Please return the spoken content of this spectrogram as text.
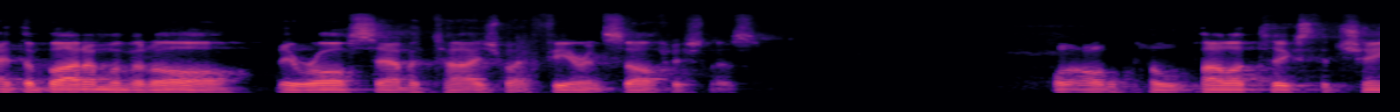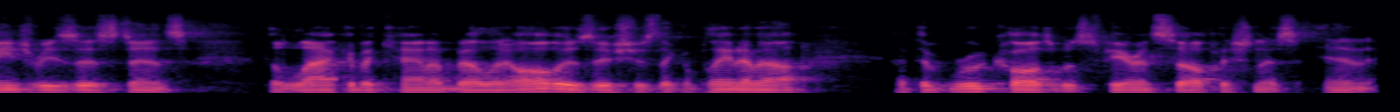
at the bottom of it all, they were all sabotaged by fear and selfishness. Well, all the politics, the change resistance, the lack of accountability, all those issues they complain about, at the root cause was fear and selfishness. And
